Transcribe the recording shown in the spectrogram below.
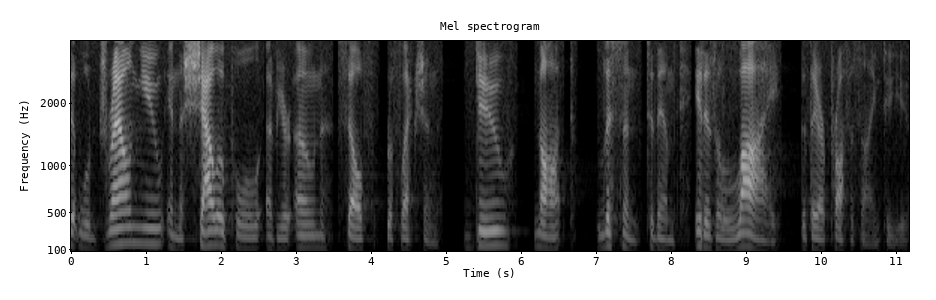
that will drown you in the shallow pool of your own self reflection. Do not listen to them. It is a lie that they are prophesying to you.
